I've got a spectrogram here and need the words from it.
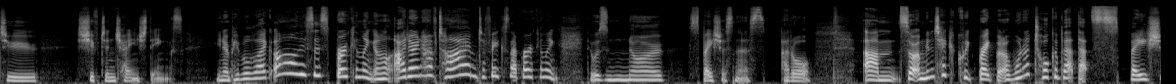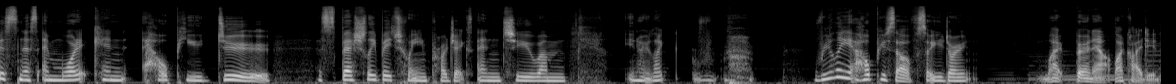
to shift and change things. You know people were like oh this is broken link. And i don't have time to fix that broken link. There was no spaciousness at all. Um, so i'm going to take a quick break but i want to talk about that spaciousness and what it can help you do especially between projects and to um, you know like r- really help yourself so you don't like burn out like i did.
